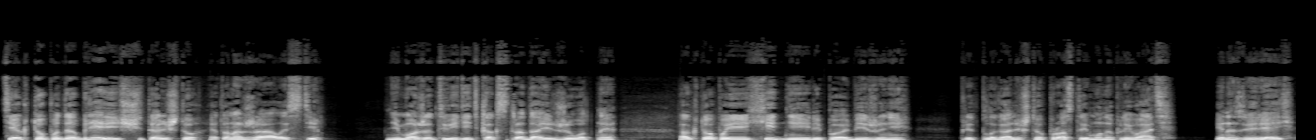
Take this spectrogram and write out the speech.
Те, кто подобрее, считали, что это на жалости, не может видеть, как страдает животное, а кто поехиднее или пообиженней, предполагали, что просто ему наплевать и на зверей,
